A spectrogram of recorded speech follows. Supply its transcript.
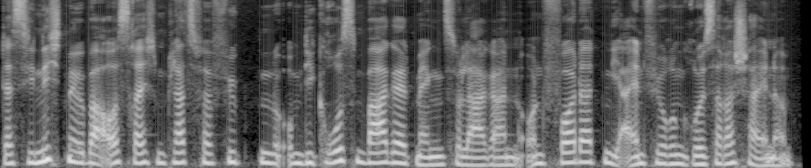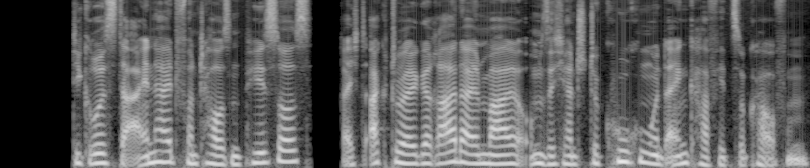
dass sie nicht mehr über ausreichend Platz verfügten, um die großen Bargeldmengen zu lagern und forderten die Einführung größerer Scheine. Die größte Einheit von 1000 Pesos reicht aktuell gerade einmal, um sich ein Stück Kuchen und einen Kaffee zu kaufen.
